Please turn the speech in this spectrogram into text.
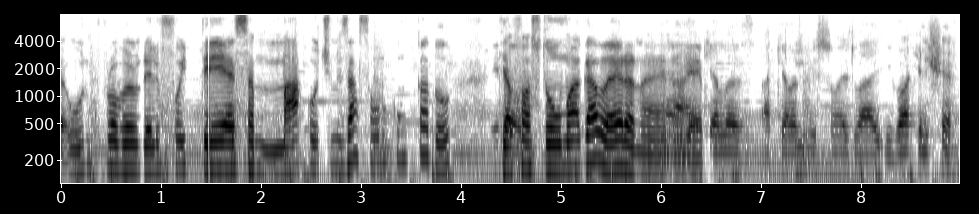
é, o único problema dele foi ter essa má otimização no computador, que Então, afastou uma galera, né, na Aí, época. aquelas, aquelas missões lá, igual aquele chefe.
